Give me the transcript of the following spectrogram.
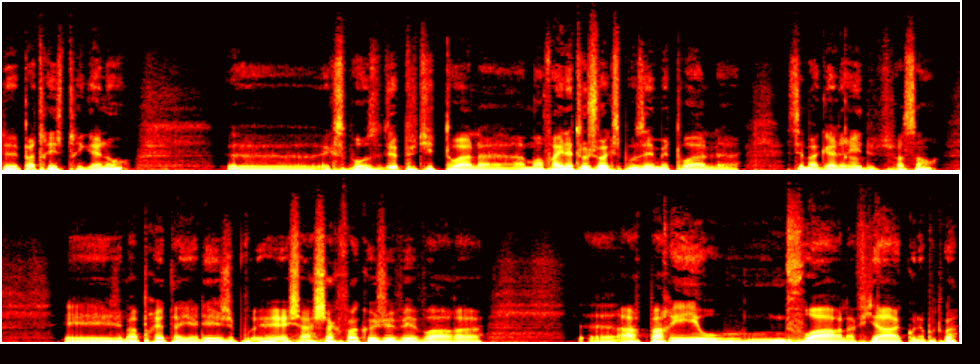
de Patrice Trigano, euh, expose deux petites toiles à, moi. Enfin, il a toujours exposé mes toiles. Euh, c'est ma galerie de toute façon. Et je m'apprête à y aller. à chaque fois que je vais voir euh, Art Paris ou une foire, la FIAC ou n'importe quoi,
